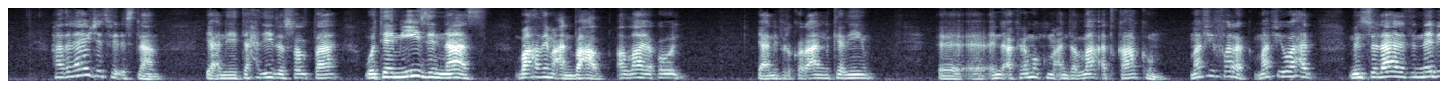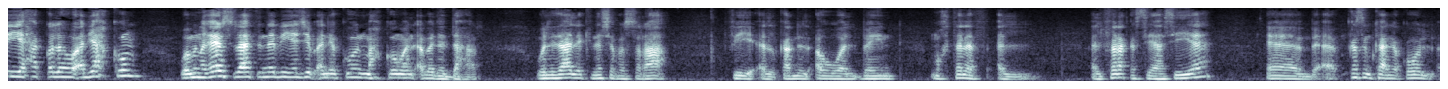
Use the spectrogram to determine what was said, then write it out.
هذا لا يوجد في الإسلام. يعني تحديد السلطة وتمييز الناس بعضهم عن بعض. الله يقول يعني في القرآن الكريم إن أكرمكم عند الله أتقاكم. ما في فرق. ما في واحد من سلالة النبي يحق له أن يحكم ومن غير صلاة النبي يجب أن يكون محكوما أبد الدهر. ولذلك نشب الصراع في القرن الأول بين مختلف الفرق السياسية. آه، قسم كان يقول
